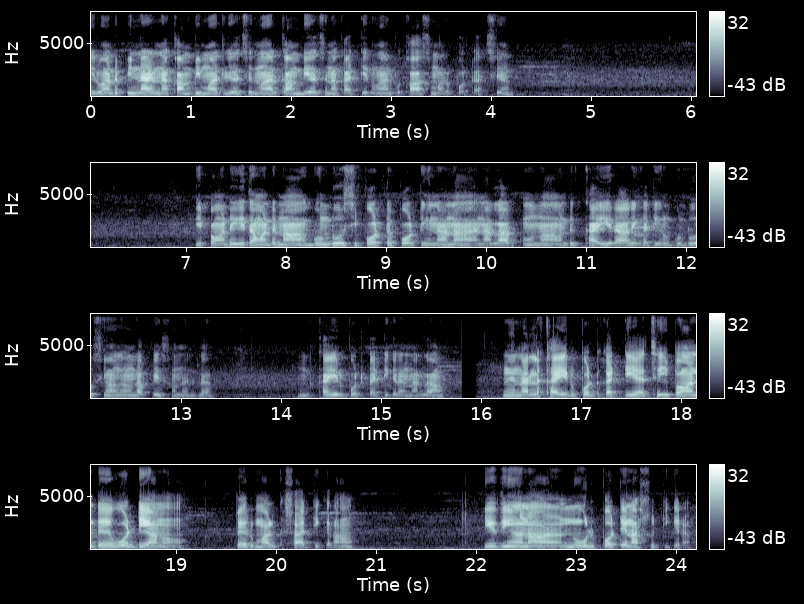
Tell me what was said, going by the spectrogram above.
இது வந்து பின்னாடி நான் கம்பி மாதிரி வச்சுருந்தேன். அது கம்பி வச்சு நான் கட்டிடுவேன். இப்போ காசு மேலே போட்டாச்சு. இப்போ வந்து இதை வந்து நான் குண்டூசி போட்டு போட்டிங்கன்னா நான் நல்லாயிருக்கும். நான் வந்து கயிறாலே கட்டிக்கிறேன் குண்டூசி வாங்கணும்னு அப்படியே சொன்னதில்ல கயிறு போட்டு கட்டிக்கிறேன் நல்லா. இது நல்ல கயிறு போட்டு கட்டியாச்சு. இப்போ வந்து ஒட்டியானம் பெருமாளுக்கு சாட்டிக்கிறான் இதையும் நான் நூல் போட்டே நான் சுட்டிக்கிறேன்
